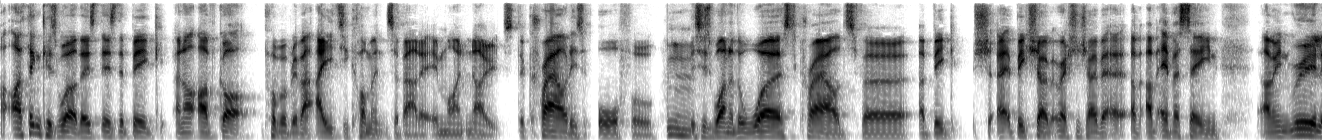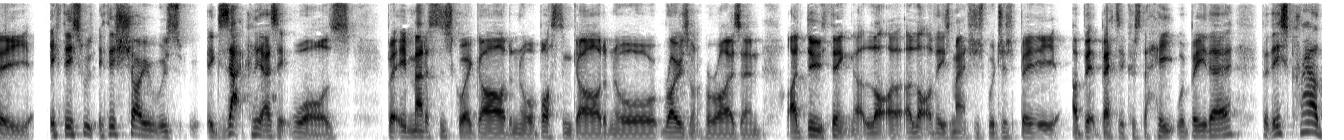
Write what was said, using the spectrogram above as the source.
I think as well, there's there's the big, and I've got probably about 80 comments about it in my notes. The crowd is awful. Mm. This is one of the worst crowds for a big a big show, a wrestling show I've, I've ever seen. I mean, really, if this was if this show was exactly as it was, but in Madison Square Garden or Boston Garden or Rosemont Horizon, I do think that a lot of, a lot of these matches would just be a bit better because the heat would be there. But this crowd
